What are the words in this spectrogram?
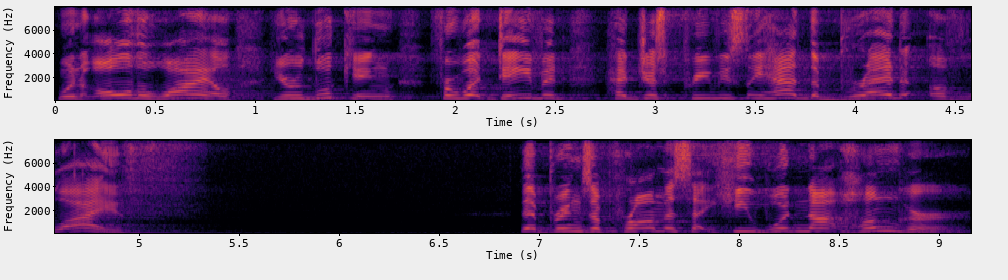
When all the while you're looking for what David had just previously had the bread of life that brings a promise that he would not hunger.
